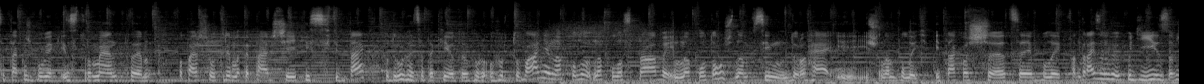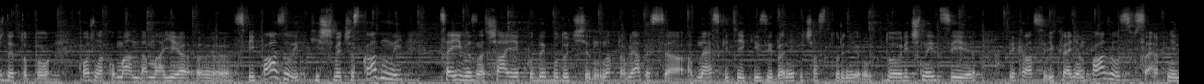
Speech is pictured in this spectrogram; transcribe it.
це також був як інструмент, е, по-перше, отримати перший якийсь фідбек. По-друге, це таке от гур- гуртування навколо навколо справи і навколо того, що нам всім дороге і, і що нам болить. І також е, це були фандрайзингові події завжди. Тобто кожна команда має е, свій пазл, який швидше складений. Це і визначає, куди будуть направлятися внески, ті, які зібрані під час турніру. До річниці якраз Ukrainian Puzzles в серпні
